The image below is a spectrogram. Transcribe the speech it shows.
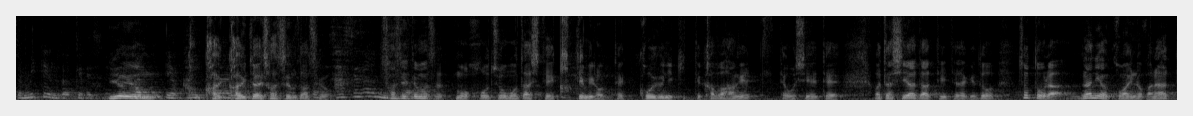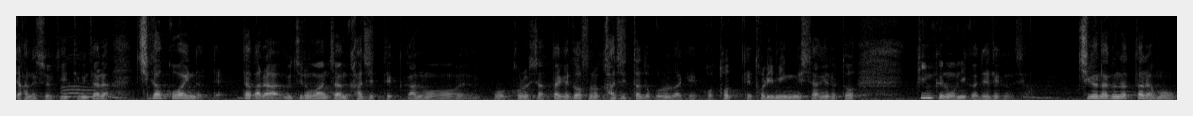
ちは見てるだけですね。いやいやもう解体させてますよ。させさせてます。もう包丁持たして切ってみろってこういうふうに切って皮剥げって教えて私嫌だって言ってたけどちょっとほら何が怖いのかなって話を聞いてみたら血が怖いんだって。だからうちのワンちゃんかじってあのこう殺しちゃったけどそのかじったところだけこう取ってトリミングしてあげるとピンクのお肉が出てくるんですよ。血がなくなったらもう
